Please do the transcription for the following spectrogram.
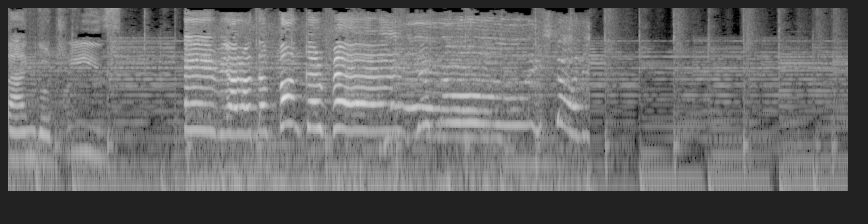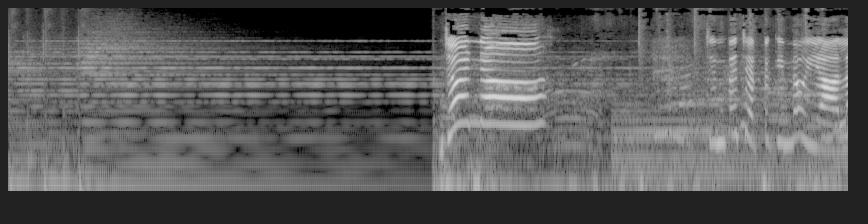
మ్యాంగో ట్రీస్ we are on the bunker bed చెట్టు కింద ఉయ్యాల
